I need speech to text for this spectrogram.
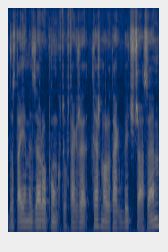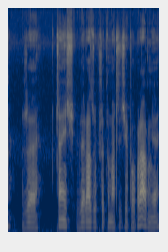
dostajemy 0 punktów. Także też może tak być czasem, że część wyrazów przetłumaczycie poprawnie,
